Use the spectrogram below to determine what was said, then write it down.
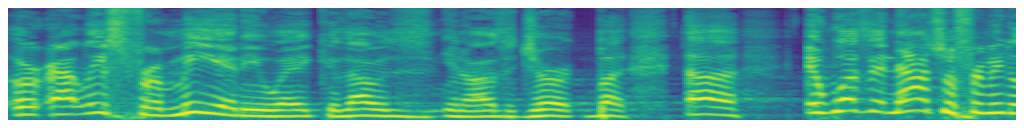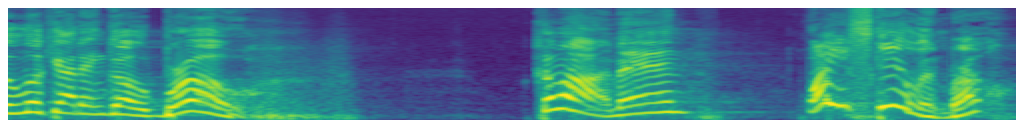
or at least for me anyway, because I was, you know, I was a jerk. But uh, it wasn't natural for me to look at it and go, bro, come on, man, why are you stealing, bro?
